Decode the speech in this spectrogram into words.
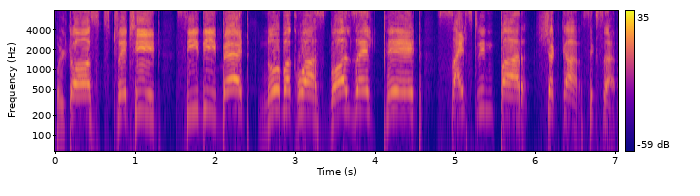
Full toss straight hit सीधी बॅट नो बकवास. बॉल जाईल थेट साईड स्क्रीन पार षटकार सिक्सर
